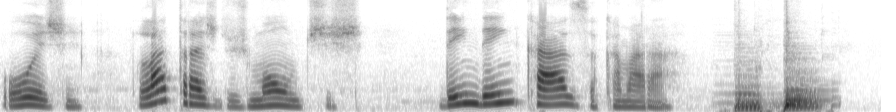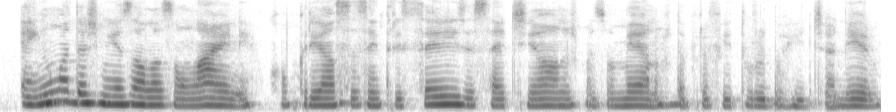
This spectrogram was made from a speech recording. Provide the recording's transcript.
Hoje, lá atrás dos montes, dendê em casa, camará. Em uma das minhas aulas online, com crianças entre 6 e 7 anos, mais ou menos, da Prefeitura do Rio de Janeiro,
